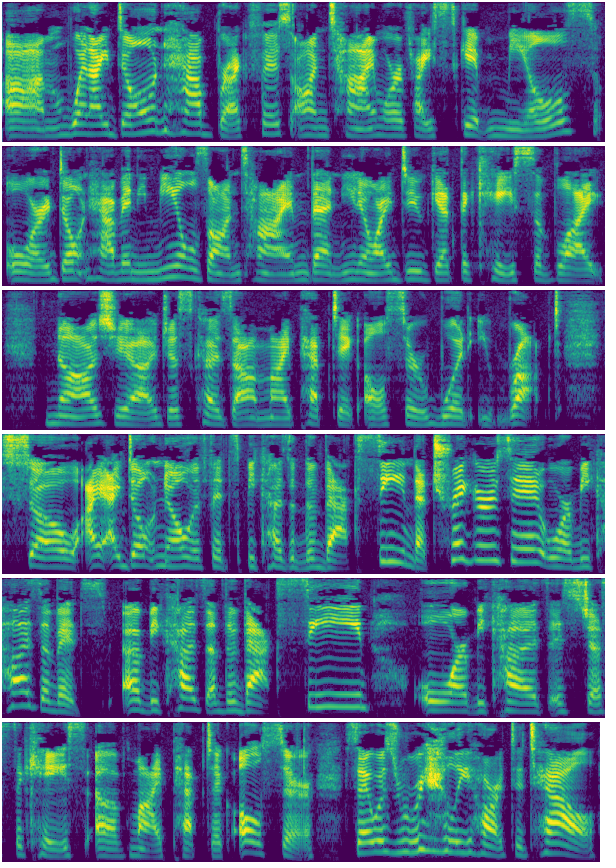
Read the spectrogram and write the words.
Um, when I don't have breakfast on time or if I skip meals or don't have any meals on time, then, you know, I do get the case of like nausea just because um, my peptic ulcer would erupt. So I, I don't know if it's because of the vaccine that triggers it or because of its uh, because of the vaccine or because it's just the case of my peptic ulcer. So it was really hard to tell.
